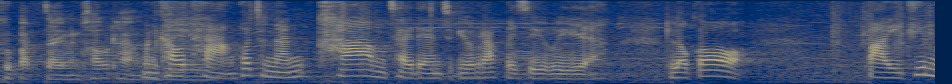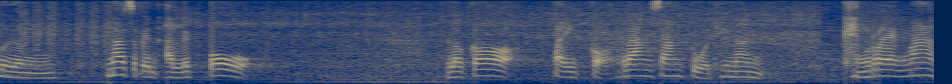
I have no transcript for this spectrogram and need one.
คือปัจจัยมันเข้าทาง มันเข้าพอดีทาง เพราะฉะนั้นข้ามชายแดนจากอิรักไปซีเรีย แล้วก็ไปที่เมืองน่าจะเป็นอเลปโป แล้วก็ไปก่อร่างสร้างตัวที่นั่น แข็งแรงมาก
